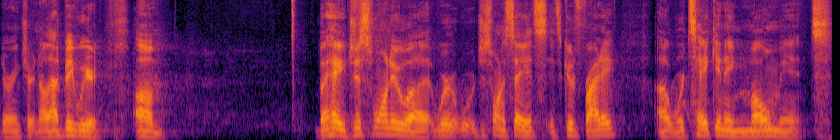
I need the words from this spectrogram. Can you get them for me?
during church. Now that'd be weird. Um, but hey, just want to uh, we're, we're, just want to say it's it's Good Friday uh, we're taking a moment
